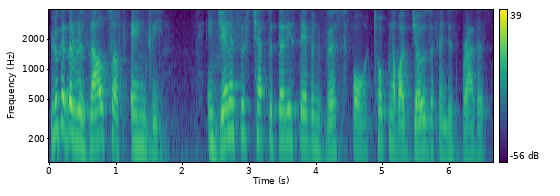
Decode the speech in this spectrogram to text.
Look at the results of envy. In Genesis chapter 37, verse 4, talking about Joseph and his brothers,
